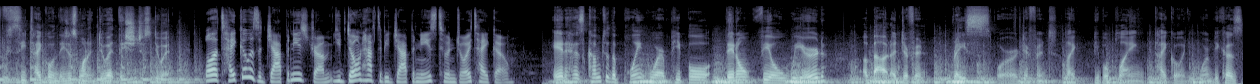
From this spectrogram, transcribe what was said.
They see taiko and they just want to do it, they should just do it. While a taiko is a Japanese drum, you don't have to be Japanese to enjoy taiko. It has come to the point where people they don't feel weird about a different race or different like people playing taiko anymore because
